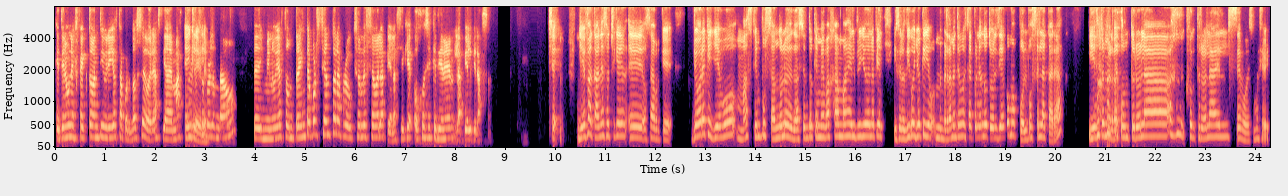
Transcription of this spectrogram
que tiene un efecto antibrillo hasta por 12 horas y además Increíble. prolongado te disminuye hasta un 30% la producción de sebo de la piel, así que ojo si es que tienen la piel grasa. Sí, y es bacán eso, chique, eh, o sea, porque yo ahora que llevo más tiempo usándolo, de verdad siento que me baja más el brillo de la piel. Y se lo digo yo que yo en verdad me tengo que estar poniendo todo el día como polvos en la cara. Y esto en verdad controla, controla el sebo, es muy heavy.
